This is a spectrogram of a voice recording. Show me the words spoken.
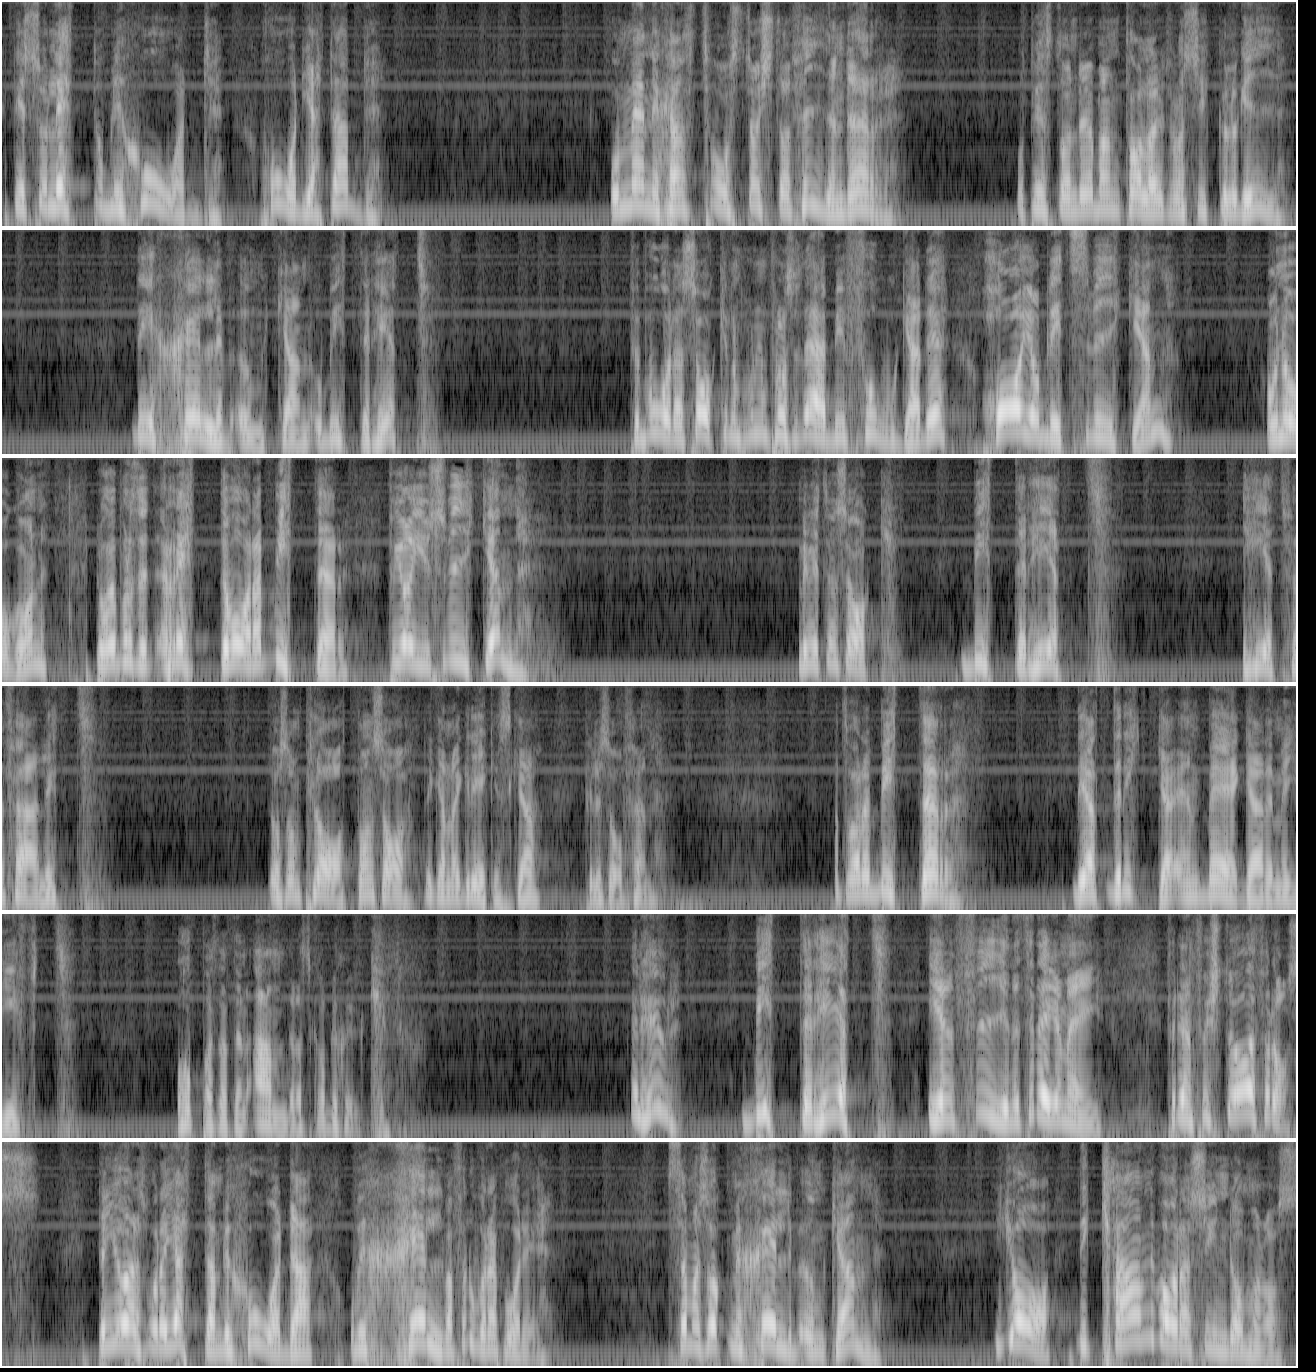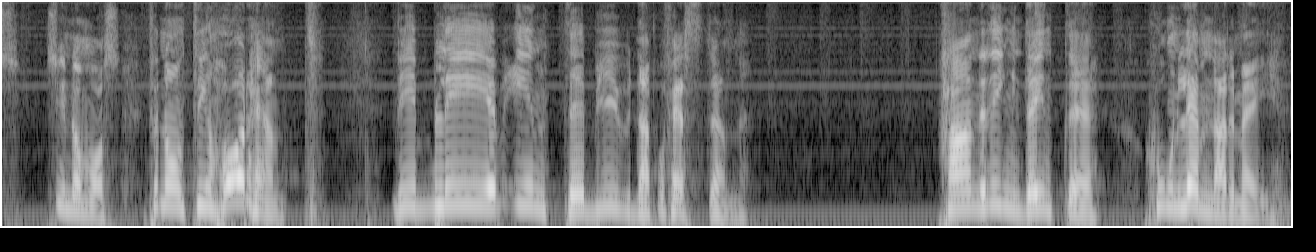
Det är så lätt att bli hård, hårdhjärtad. Och människans två största fiender, åtminstone om man talar utifrån psykologi, det är självömkan och bitterhet. För båda sakerna på något sätt är befogade. Har jag blivit sviken av någon, då har jag på något sätt rätt att vara bitter, för jag är ju sviken. Men vet du en sak? Bitterhet är helt förfärligt. Det som Platon sa, den gamla grekiska filosofen. Att vara bitter, det är att dricka en bägare med gift och hoppas att den andra ska bli sjuk. Eller hur? Bitterhet är en fiende till dig och mig, för den förstör för oss. Den gör att våra hjärtan blir hårda och vi själva förlorar på det. Samma sak med självömkan. Ja, det kan vara synd om oss, synd om oss, för någonting har hänt. Vi blev inte bjudna på festen. Han ringde inte, hon lämnade mig.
